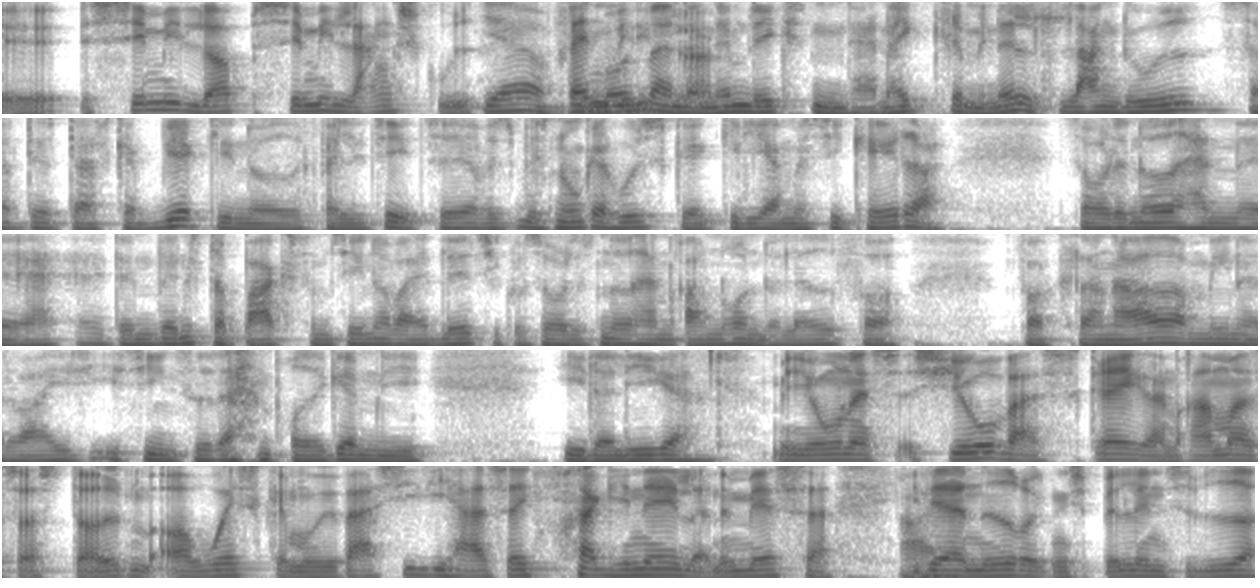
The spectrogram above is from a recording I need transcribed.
øh, semi-lop, semi-langskud. Ja, og for målmanden er nemlig ikke sådan, han er ikke kriminelt langt ude, så det, der skal virkelig noget kvalitet til. Og hvis, hvis nogen kan huske Guillermo Siqueira, så var det noget, han, øh, den venstre bak, som senere var Atletico, så var det sådan noget, han rendte rundt og lavede for, for Granada, mener det var i, i sin tid, da han brød igennem i, i La Liga. Men Jonas Sjovas, grækeren, rammer altså også stolpen, og Ham må vi bare sige, de har altså ikke marginalerne med sig Ej. i det her nedrykningsspil indtil videre.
